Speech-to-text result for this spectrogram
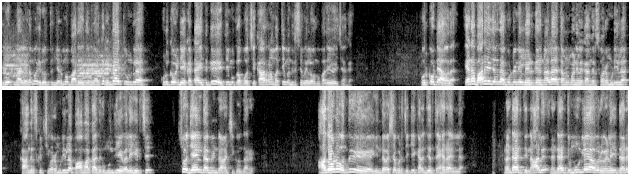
இருபத்தி நாலு இடமோ இருபத்தஞ்சு இடமோ பாரதிய ஜனதாவுக்கு ரெண்டாயிரத்தி ஒன்றில் கொடுக்க வேண்டிய கட்டாயத்துக்கு திமுக போச்சு. காரணம் மத்திய மந்திரி சபையில் அவங்க பதவி வச்சாங்க. ஒர்க் அவுட்டே ஆகலை. ஏன்னா பாரதிய ஜனதா கூட்டணியில் இருக்கிறதுனால தமிழ் மாநில காங்கிரஸ் வர முடியல. காங்கிரஸ் கட்சி வர முடியல. பாமக அதுக்கு முந்தையே விலகிருச்சு. ஸோ ஜெயலலிதா மீண்டும் ஆட்சிக்கு வந்தார்கள் அதோட வந்து இந்த விஷ பரீட்சைக்கு கலைஞர் தயாரா இல்லை. ரெண்டாயிரத்தி நாலு ரெண்டாயிரத்தி மூணுலேயே அவர் விளையிட்டாரு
